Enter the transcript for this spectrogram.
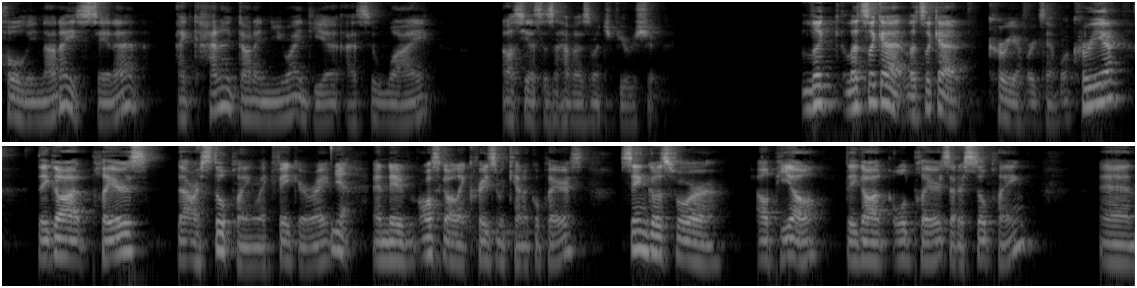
Holy, now that you say that, I kind of got a new idea as to why LCS doesn't have as much viewership. Look, let's look at let's look at Korea for example. Korea, they got players that are still playing, like Faker, right? Yeah. And they've also got like crazy mechanical players. Same goes for LPL. They got old players that are still playing, and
